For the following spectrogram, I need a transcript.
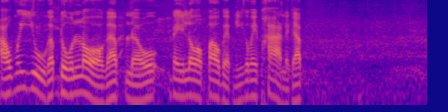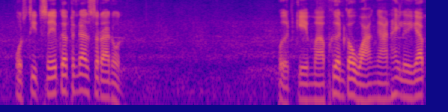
เอาไม่อยู่ครับโดนหลอกครับ แล้วได้ล่อเป้าแบบนี้ก็ไม่พลาดเลยครับ หมดสิทธิ์เซฟครับทางด้านสรานนท์เปิดเกมมาเพื่อนก็วางงานให้เลยครับ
